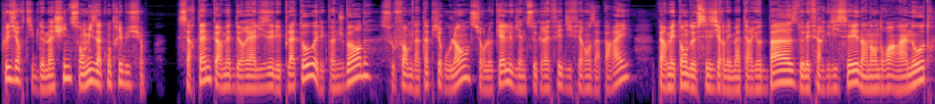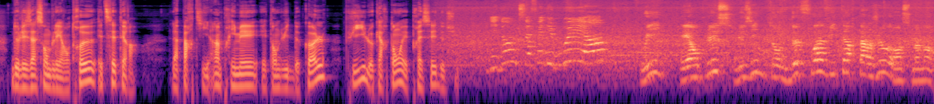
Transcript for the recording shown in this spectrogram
plusieurs types de machines sont mises à contribution. Certaines permettent de réaliser les plateaux et les punchboards sous forme d'un tapis roulant sur lequel viennent se greffer différents appareils, permettant de saisir les matériaux de base, de les faire glisser d'un endroit à un autre, de les assembler entre eux, etc. La partie imprimée est enduite de colle, puis le carton est pressé dessus. Dis donc, ça fait du bruit, hein? Oui, et en plus, l'usine tourne deux fois 8 heures par jour en ce moment.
